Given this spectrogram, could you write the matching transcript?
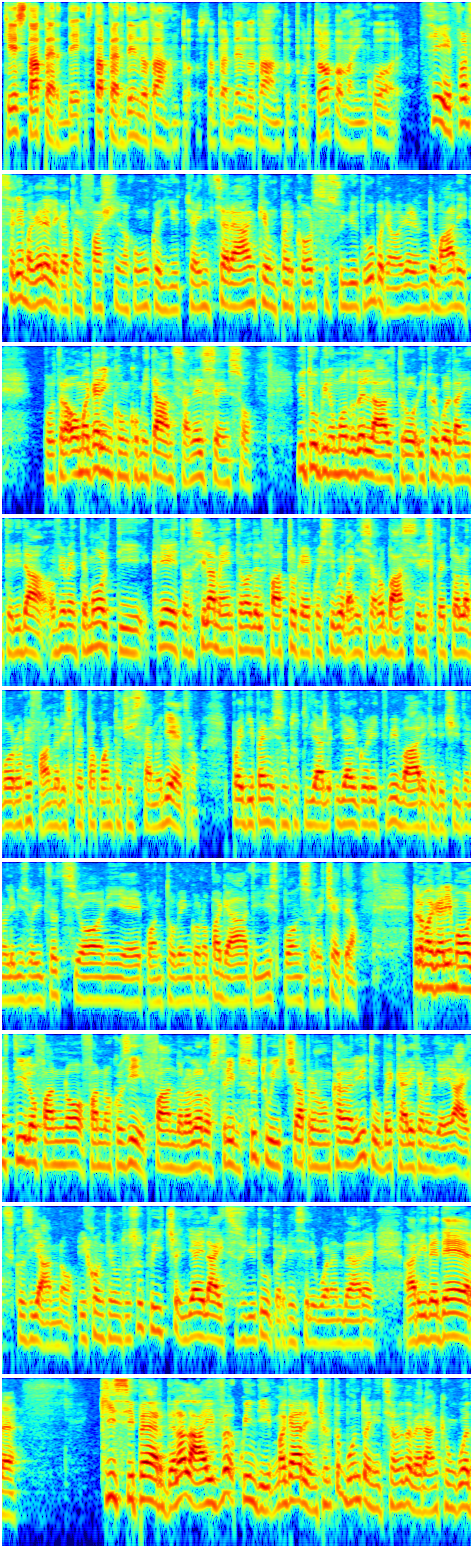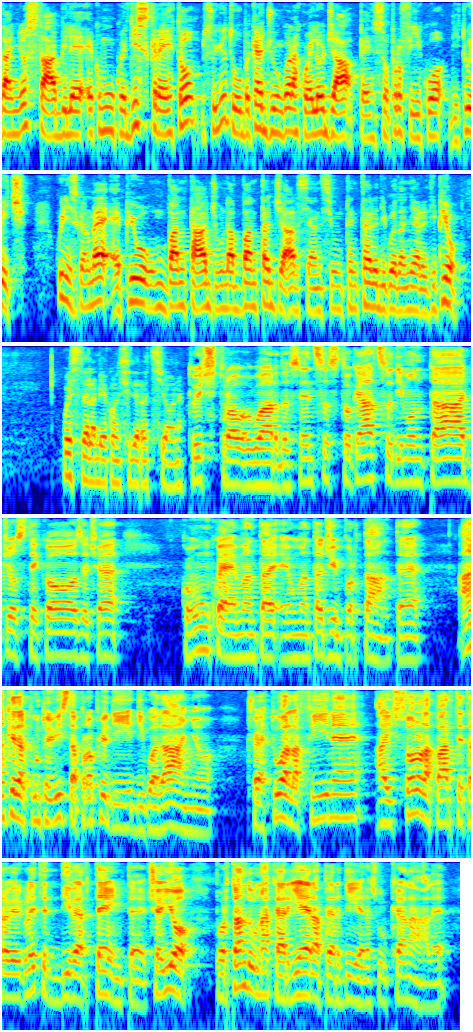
che sta, perde- sta, perdendo tanto, sta perdendo tanto, purtroppo a malincuore. Sì, forse lì magari è legato al fascino comunque di cioè iniziare anche un percorso su YouTube che magari un domani potrà, o magari in concomitanza, nel senso, YouTube in un modo o dell'altro i tuoi guadagni te li dà. Ovviamente molti creator si lamentano del fatto che questi guadagni siano bassi rispetto al lavoro che fanno, rispetto a quanto ci stanno dietro. Poi dipende, sono tutti gli, al- gli algoritmi vari che decidono le visualizzazioni e quanto vengono pagati, gli sponsor, eccetera. Però magari molti lo fanno, fanno così, fanno la loro stream su Twitch, aprono un canale YouTube e caricano gli highlights, così hanno il contenuto su Twitch, gli highlights su YouTube perché se li vuole andare a rivedere chi si perde la live, quindi magari a un certo punto iniziano ad avere anche un guadagno stabile e comunque discreto su YouTube che aggiungono a quello già, penso, proficuo di Twitch. Quindi secondo me è più un vantaggio, un avvantaggiarsi, anzi un tentare di guadagnare di più. Questa è la mia considerazione. Twitch trovo, guarda, senza sto cazzo di montaggio, ste cose, cioè, comunque è, vanta- è un vantaggio importante, eh. Anche dal punto di vista proprio di, di guadagno cioè, tu alla fine hai solo la parte, tra virgolette, divertente. Cioè, io portando una carriera per dire sul canale,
